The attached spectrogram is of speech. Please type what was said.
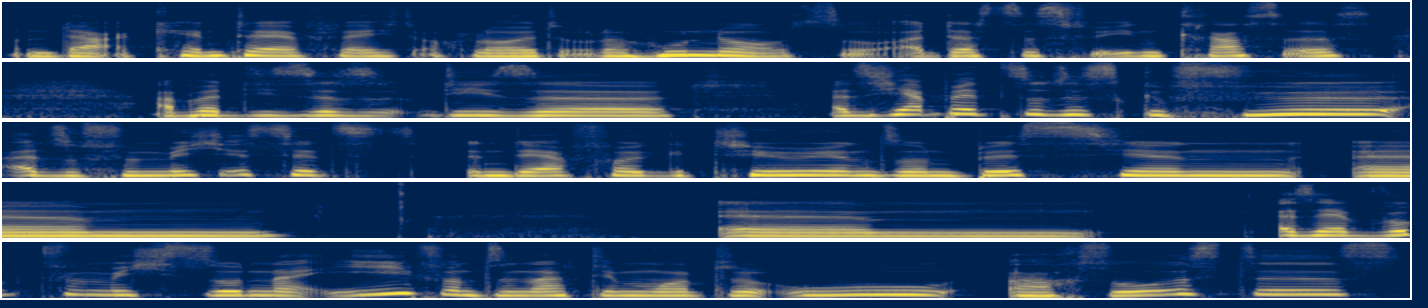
Und da kennt er ja vielleicht auch Leute oder who knows, so, dass das für ihn krass ist. Aber diese, diese, also ich habe jetzt so das Gefühl, also für mich ist jetzt in der Folge Tyrion so ein bisschen, ähm, ähm, also er wirkt für mich so naiv und so nach dem Motto, uh, ach so ist es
